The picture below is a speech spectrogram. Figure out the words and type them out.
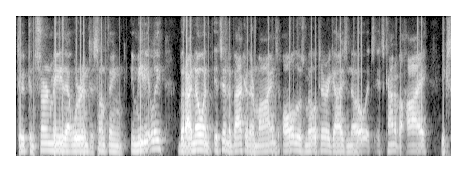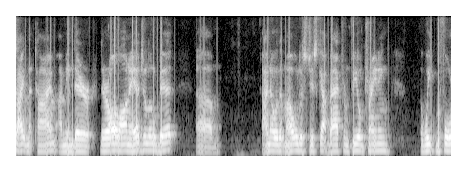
to concern me that we're into something immediately. But I know it's in the back of their minds. All those military guys know it's it's kind of a high excitement time. I mean, they're they're all on edge a little bit. Um, I know that my oldest just got back from field training a week before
